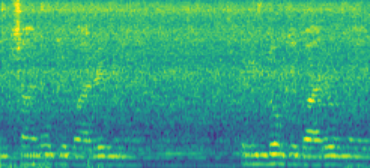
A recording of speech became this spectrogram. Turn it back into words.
انسانوں کے بارے میں، پرندوں کے بارے میں،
